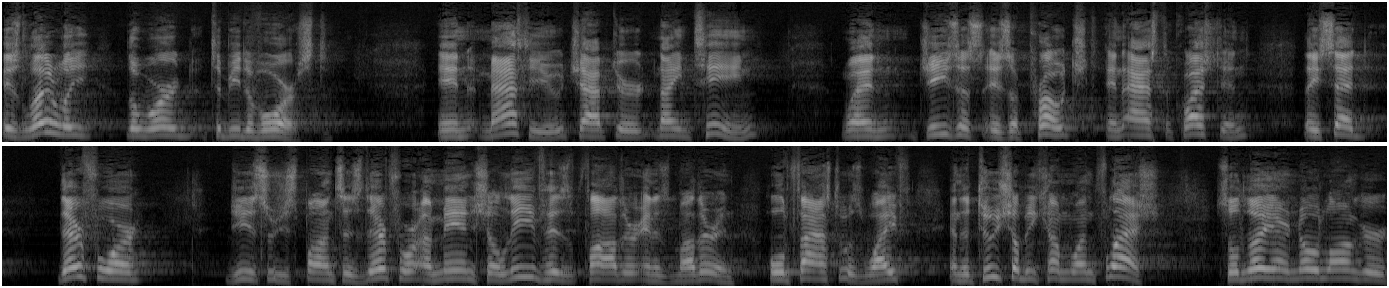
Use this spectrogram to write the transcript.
is literally the word to be divorced. In Matthew chapter 19, when Jesus is approached and asked the question, they said, Therefore, Jesus' response is, Therefore, a man shall leave his father and his mother and hold fast to his wife, and the two shall become one flesh. So they are no longer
